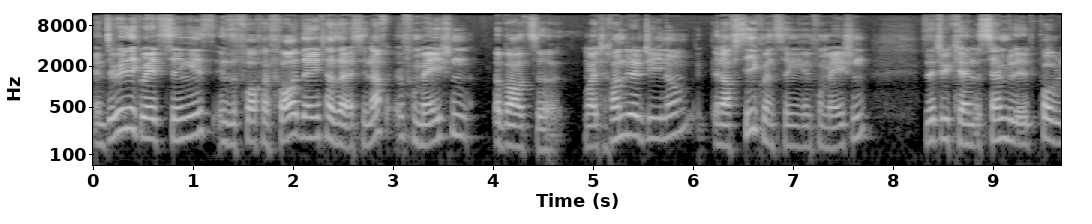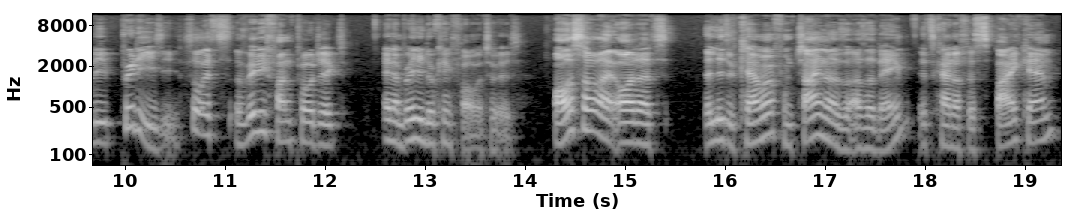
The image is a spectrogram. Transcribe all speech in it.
And the really great thing is, in the 454 data, there is enough information about the mitochondrial genome, enough sequencing information, that we can assemble it probably pretty easy. So it's a really fun project, and I'm really looking forward to it. Also, I ordered a little camera from China the other day. It's kind of a spy cam,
